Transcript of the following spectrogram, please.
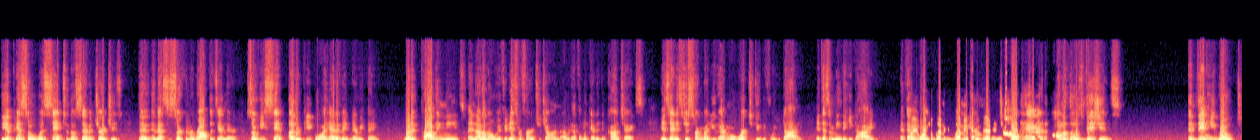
The epistle was sent to those seven churches, that, and that's the circular route that's in there. So he sent other people ahead of it and everything. What it probably means, and I don't know if it is referring to John, I would have to look at it in context, is that it's just talking about you have more work to do before you die. It doesn't mean that he died at that Wait, point. wait, but let me let me Because prove that it is. John false. had all of those visions, and then he wrote.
